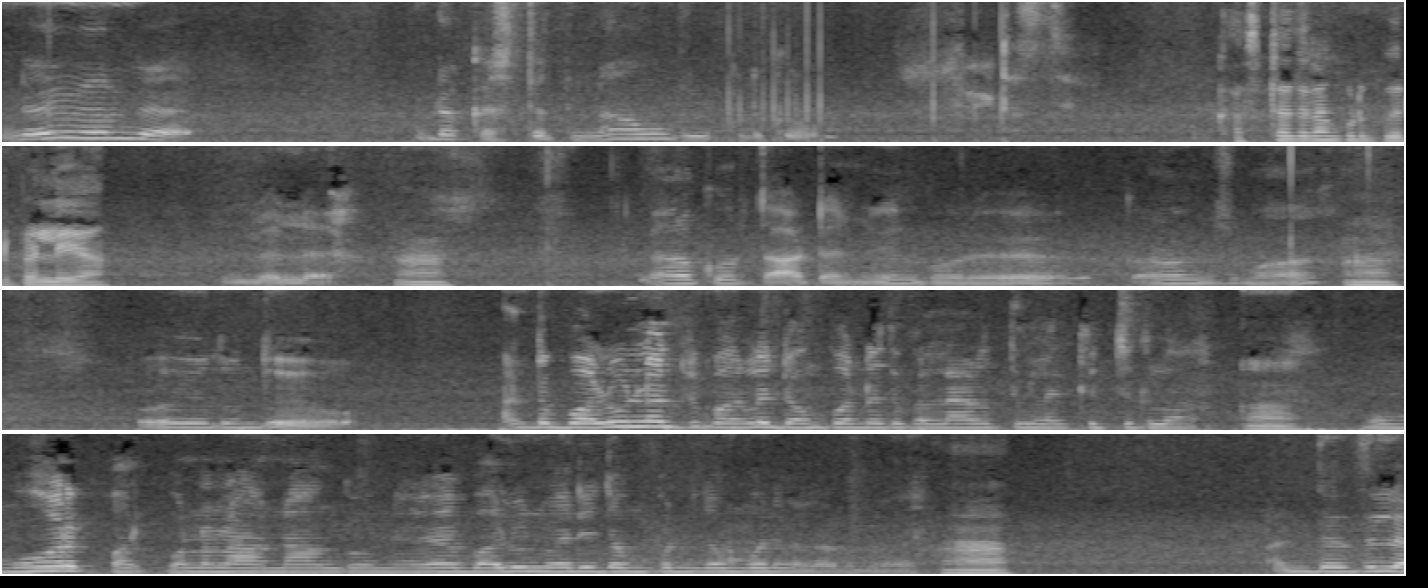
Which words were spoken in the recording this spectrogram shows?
இருங்க இந்த கஷ்டத்தெல்லாம் அவங்களுக்கு கொடுக்கவும் கஷ்டத்தெல்லாம் கொடுக்க விருப்பம் இல்லையா? இல்லை இல்லை. ஆ. எனக்கு ஒரு தாட்டம் எனக்கு ஒரு கனவு சும்மா. ஆ. இது வந்து அந்த பலூன்லாம் வச்சுருப்பாங்களே ஜம்ப் பண்ணுறதுக்கு விளையாடுறதுக்குலாம் கிச்சுக்கலாம். மோரக் பார்க் பண்ணலாம் நான் அங்கே ஒன்று பலூன் மாதிரி ஜம்ப் பண்ணி ஜம்ப் பண்ணி விளையாடுவேன் ஆ. அந்த இதில்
